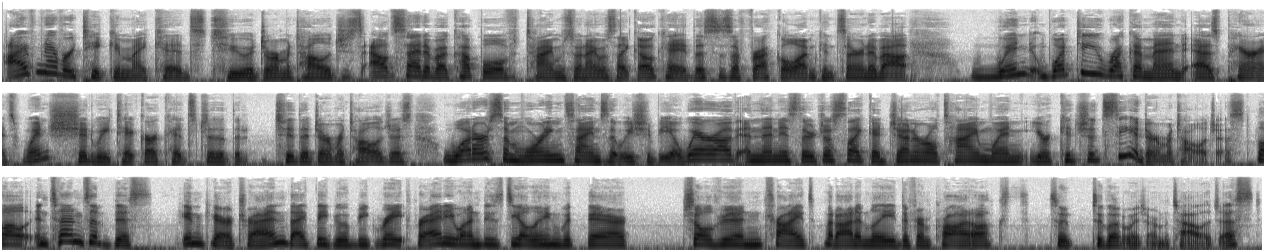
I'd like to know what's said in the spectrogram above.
i've never taken my kids to a dermatologist outside of a couple of times when i was like okay this is a freckle i'm concerned about when what do you recommend as parents? When should we take our kids to the to the dermatologist? What are some warning signs that we should be aware of? And then is there just like a general time when your kid should see a dermatologist? Well, in terms of this skincare trend, I think it would be great for anyone who's dealing with their children trying to put on a million different products to, to go to a dermatologist.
